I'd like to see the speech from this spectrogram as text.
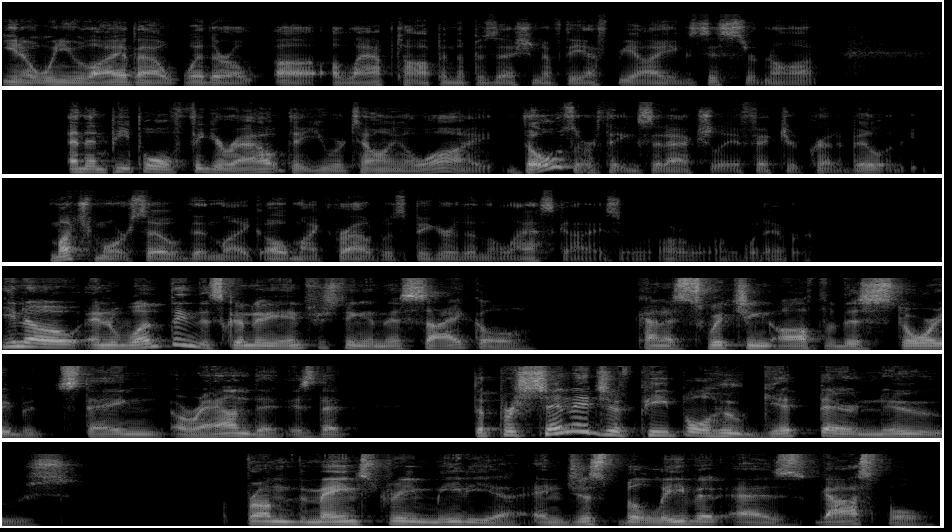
you know when you lie about whether a, a laptop in the possession of the fbi exists or not and then people figure out that you were telling a lie those are things that actually affect your credibility much more so than like oh my crowd was bigger than the last guys or, or, or whatever. You know and one thing that's going to be interesting in this cycle kind of switching off of this story but staying around it is that the percentage of people who get their news from the mainstream media and just believe it as gospel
